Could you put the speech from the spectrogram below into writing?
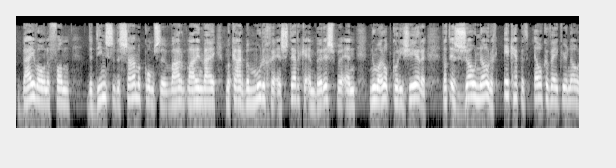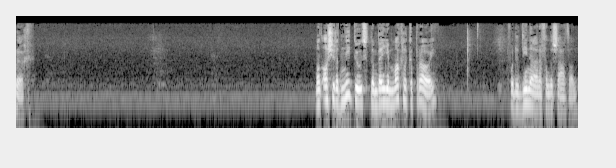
bijwonen van de diensten, de samenkomsten, waar, waarin wij elkaar bemoedigen en sterken en berispen en noem maar op, corrigeren. Dat is zo nodig. Ik heb het elke week weer nodig. Want als je dat niet doet, dan ben je makkelijke prooi voor de dienaren van de Satan.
